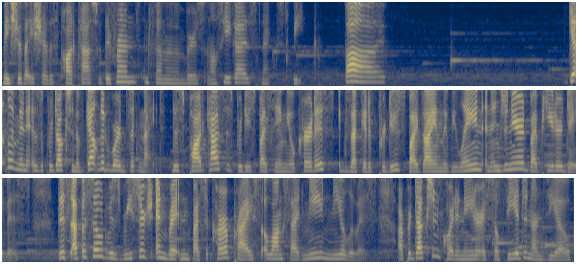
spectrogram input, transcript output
Make sure that you share this podcast with your friends and family members, and I'll see you guys next week. Bye. Get Lit Minute is a production of Get Lit Words Ignite. This podcast is produced by Samuel Curtis, executive produced by Diane Luby Lane, and engineered by Peter Davis. This episode was researched and written by Sakura Price alongside me, Nia Lewis. Our production coordinator is Sophia D'Annunzio.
